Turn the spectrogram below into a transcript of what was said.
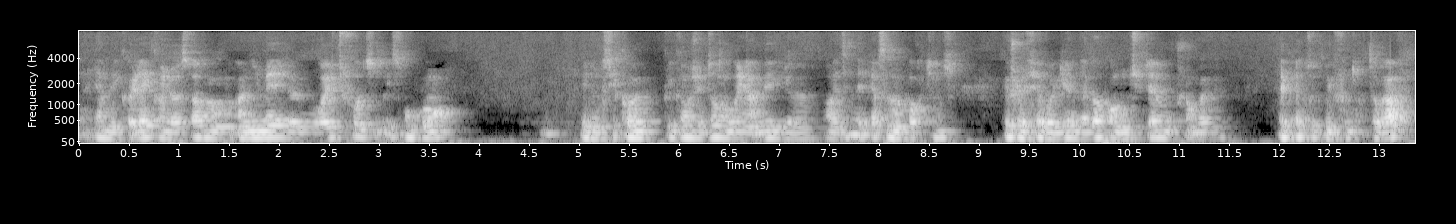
derrière mes collègues, quand ils reçoivent un, un email ou une faute, ils sont au courant. Et donc, c'est quand, que quand j'ai besoin d'envoyer un mail, euh, on va dire à des personnes importantes, que je le fais relire d'abord par mon tuteur, donc je l'envoie avec toutes mes fautes d'orthographe.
